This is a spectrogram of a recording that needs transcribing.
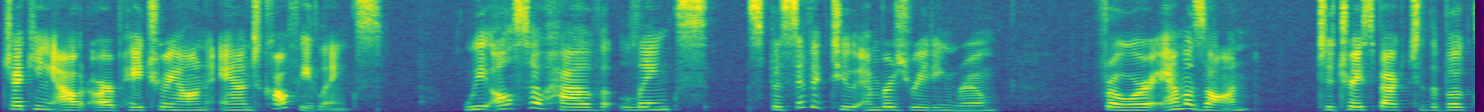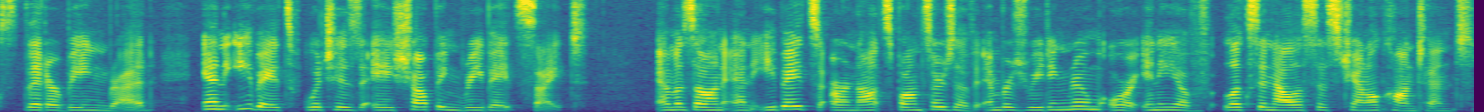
checking out our Patreon and Ko-fi links. We also have links specific to Ember's Reading Room for Amazon to trace back to the books that are being read, and Ebates, which is a shopping rebate site. Amazon and Ebates are not sponsors of Ember's Reading Room or any of Lux Analysis channel content.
